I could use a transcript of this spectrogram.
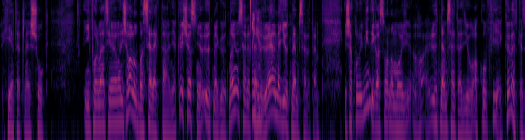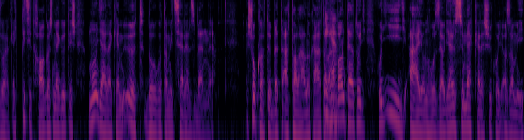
hihetetlen sok információja van, és valóban szelektálnia kell, és azt mondja, őt meg őt nagyon szeretem, Igen. ő elmegy, őt nem szeretem. És akkor úgy mindig azt mondom, hogy ha őt nem szereted, jó, akkor figyelj, következő egy picit hallgass meg őt, és mondjál nekem öt dolgot, amit szeretsz benne sokkal többet találnak általában, Igen. tehát hogy, hogy így álljon hozzá, hogy először megkeressük, hogy az, ami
